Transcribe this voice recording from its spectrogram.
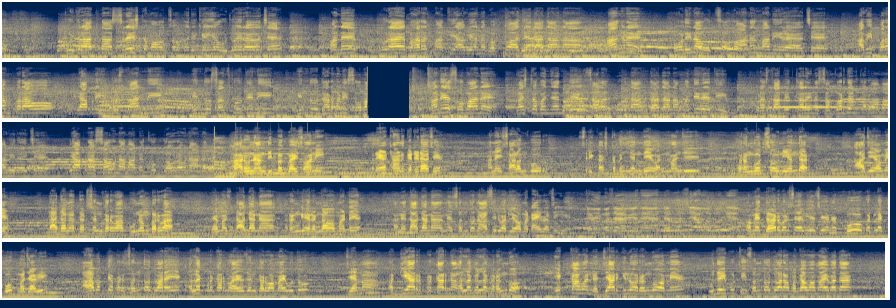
ગુજરાતના શ્રેષ્ઠ મહોત્સવ તરીકે અહીંયા ઉજવાઈ રહ્યો છે. અને પૂરા ભારતમાંથી આવી અને ભક્તો આજે દાદાના આંગણે હોળીના ઉત્સવનો આનંદ માણી રહ્યા છે. આવી પરંપરાઓ એ આપણી હિન્દુસ્તાનની હિન્દુ ધર્મની શોભા અને શોભાને કષ્ટભંજન દેવ સાળંગપુર ધામ દાદાના મંદિરેથી પ્રસ્થાપિત કરીને સંવર્ધન કરવામાં આવી રહી છે. એ આપણા સૌના માટે ખૂબ ગૌરવ આનંદ મારું નામ દીપકભાઈ સોની, રહેઠાણ ગઢડા છે અને સાળંગપુર શ્રી કષ્ટભંજન દેવ હનુમાનજી રંગોત્સવની અંદર આજે અમે દાદાના દર્શન કરવા, પૂનમ ભરવા તેમજ દાદાના રંગે રંગાવવા માટે અને દાદાના અને સંતોના આશીર્વાદ લેવા માટે આવ્યા છીએ. કેવી મજા આવી? અને દર વર્ષે આવો છો કે? અમે દર વર્ષે આવીએ છીએ અને ખૂબ એટલે ખૂબ મજા આવી. આ વખતે પણ સંતો દ્વારા એક અલગ પ્રકારનું આયોજન કરવામાં આવ્યું હતું જેમાં અગિયાર પ્રકારના અલગ અલગ રંગો એકાવન હજાર કિલો રંગો અમે ઉદયપુરથી સંતો દ્વારા મગાવવામાં આવ્યા હતા.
